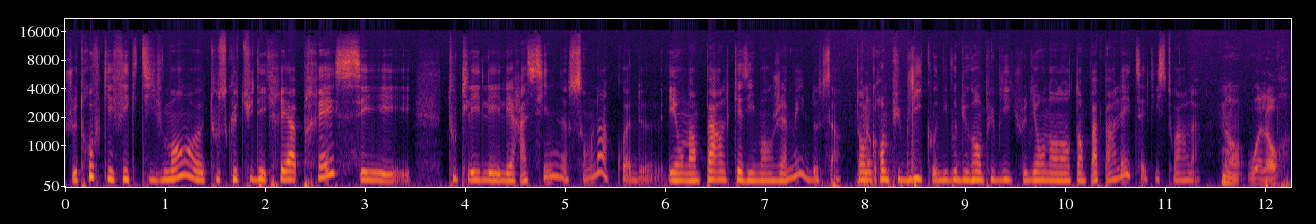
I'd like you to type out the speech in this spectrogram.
je trouve qu'effectivement, tout ce que tu décris après, toutes les, racines sont là, quoi. Et on n'en parle quasiment jamais de ça. Dans non. le grand public, au niveau du grand public, je veux dire, on n'en entend pas parler de cette histoire-là. Non, ou alors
